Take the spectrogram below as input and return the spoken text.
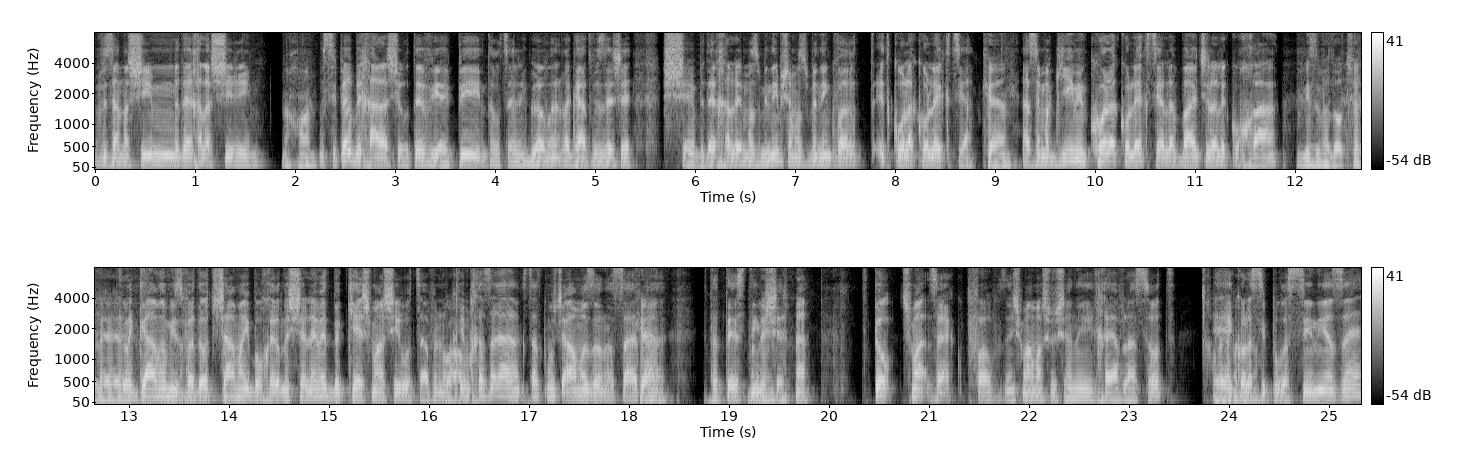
וזה אנשים בדרך כלל עשירים. נכון. הוא סיפר בכלל על שירותי VIP, אם אתה רוצה לגעת בזה, ש, שבדרך כלל הם מזמינים שם, מזמינים כבר את כל הקולקציה. כן. אז הם מגיעים עם כל הקולקציה לבית של הלקוחה. מזוודות של... אה, לגמרי מזוודות, שם היא בוחרת, משלמת בקאש מה שהיא רוצה, והם לוקחים חזרה, קצת כמו שאמזון עשה כן. את, ה, את הטסטים מדהים. שלה. טוב, שמע, זה, זה נשמע משהו שאני חייב לעשות. אה, כל הסיפור הסיני הזה.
